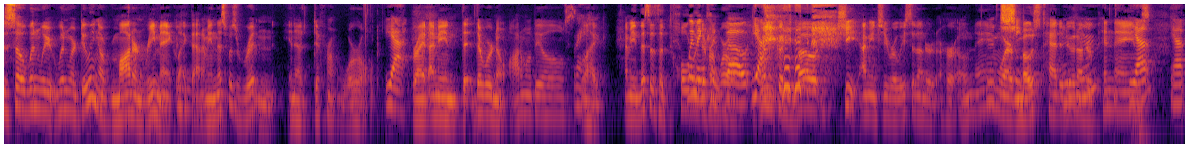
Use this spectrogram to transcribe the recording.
So when we when we're doing a modern remake like that, I mean, this was written in a different world, Yeah, right? I mean, th- there were no automobiles. Right. Like, I mean, this is a totally Women different couldn't world. vote, yeah. Women couldn't vote. She, I mean, she released it under her own name, where She- Mm-hmm. most had to do it under pen names. Yeah, yep.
